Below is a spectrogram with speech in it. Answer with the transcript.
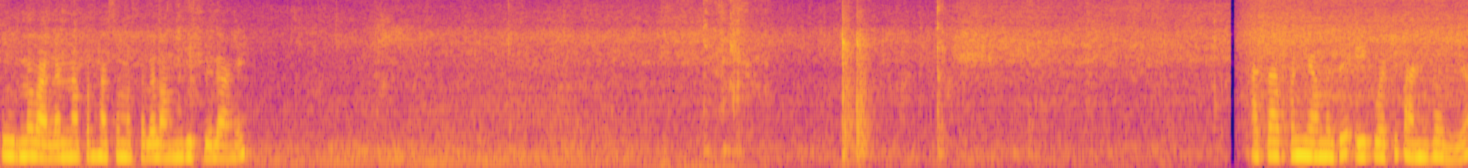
पूर्ण वालांना आपण हा असा मसाला लावून घेतलेला आहे. आता आपण यामध्ये एक वाटी पाणी घालूया.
